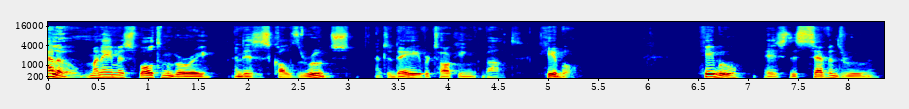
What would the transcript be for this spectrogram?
Hello, my name is Walter McGrory and this is Call of the Runes. And today we're talking about Gebo. Gebo is the seventh rune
